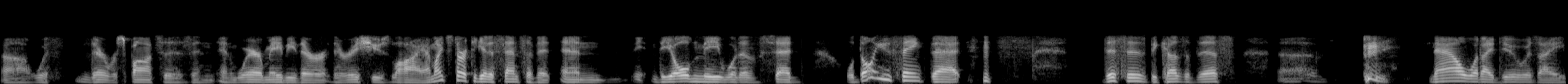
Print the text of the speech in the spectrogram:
uh, with their responses and and where maybe their their issues lie, I might start to get a sense of it. And the, the old me would have said, "Well, don't you think that this is because of this?" Uh, now, what I do is I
